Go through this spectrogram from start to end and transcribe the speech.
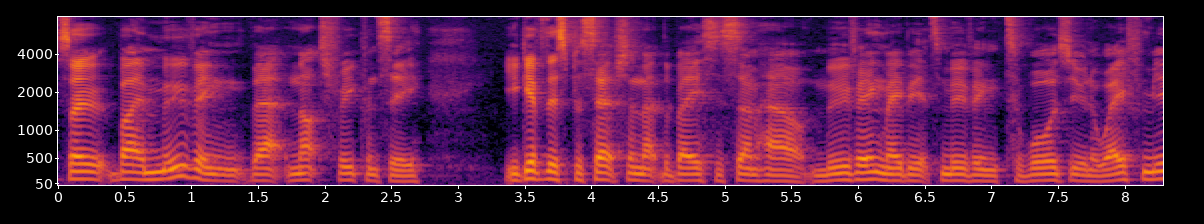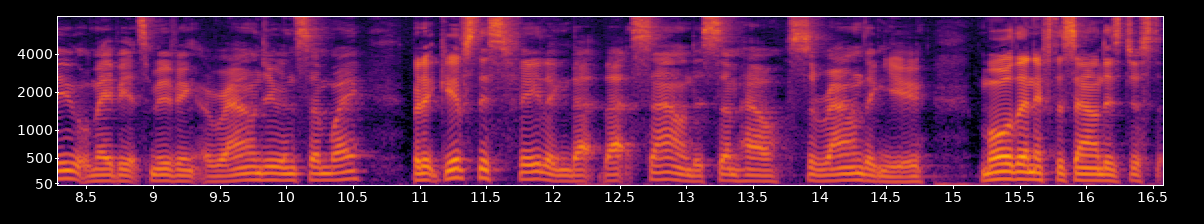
So by moving that notch frequency, you give this perception that the bass is somehow moving. Maybe it's moving towards you and away from you, or maybe it's moving around you in some way. But it gives this feeling that that sound is somehow surrounding you more than if the sound is just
